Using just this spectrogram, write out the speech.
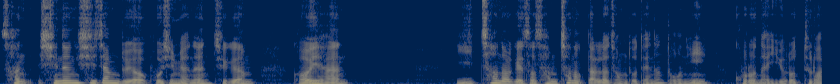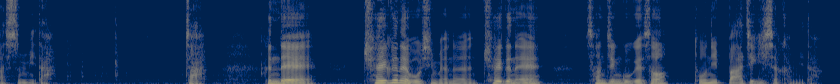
선, 신흥 시장도요. 보시면은 지금 거의 한 2천억에서 3천억 달러 정도 되는 돈이 코로나 이후로 들어왔습니다. 자, 근데 최근에 보시면은 최근에 선진국에서 돈이 빠지기 시작합니다.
